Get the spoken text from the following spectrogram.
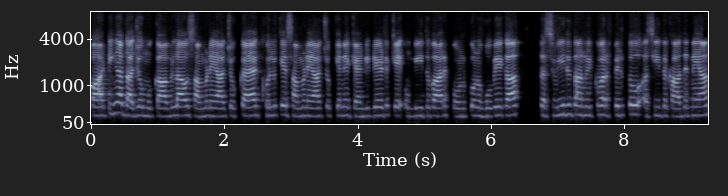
ਪਾਰਟੀਆਂ ਦਾ ਜੋ ਮੁਕਾਬਲਾ ਉਹ ਸਾਹਮਣੇ ਆ ਚੁੱਕਾ ਹੈ। ਖੁੱਲ ਕੇ ਸਾਹਮਣੇ ਆ ਚੁੱਕੇ ਨੇ ਕੈਂਡੀਡੇਟ ਕੇ ਉਮੀਦਵਾਰ ਕੌਣ-ਕੌਣ ਹੋਵੇਗਾ। ਤਸਵੀਰ ਤੁਹਾਨੂੰ ਇੱਕ ਵਾਰ ਫਿਰ ਤੋਂ ਅਸੀਂ ਦਿਖਾ ਦਿੰਨੇ ਆ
